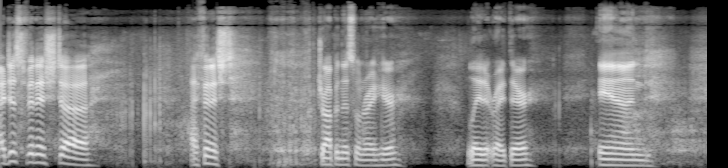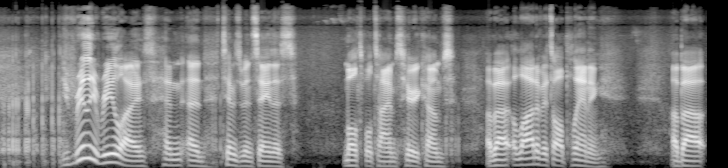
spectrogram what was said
I just finished, uh, I finished dropping this one right here, laid it right there. And you really realize, and, and Tim's been saying this multiple times, here he comes, about a lot of it's all planning, about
